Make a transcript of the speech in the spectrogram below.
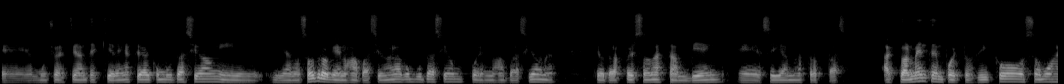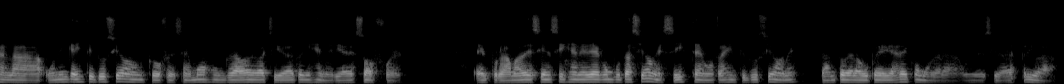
eh, muchos estudiantes quieren estudiar computación y, y, a nosotros que nos apasiona la computación, pues nos apasiona que otras personas también sigan nuestros pasos. Actualmente en Puerto Rico somos la única institución que ofrecemos un grado de bachillerato en ingeniería de software. El programa de Ciencia, Ingeniería y Computación existe en otras instituciones, tanto de la UPR como de las universidades privadas.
